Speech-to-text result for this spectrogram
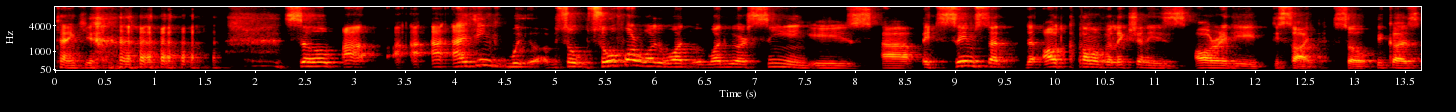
Thank you. so uh, I, I, think we, so so far what what what we are seeing is uh, it seems that the outcome of election is already decided. So because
